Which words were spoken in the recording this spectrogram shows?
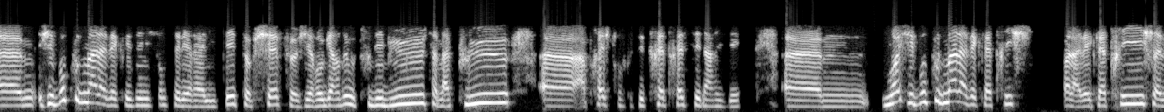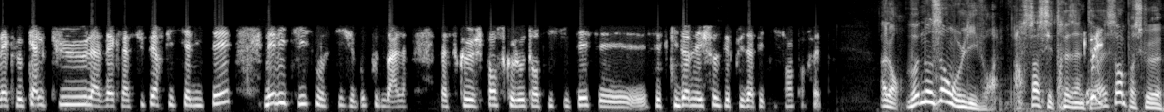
Euh, j'ai beaucoup de mal avec les émissions de télé-réalité. Top Chef, euh, j'ai regardé au tout début, ça m'a plu. Euh, après, je trouve que c'est très très scénarisé. Euh, moi, j'ai beaucoup de mal avec la triche. Voilà, avec la triche, avec le calcul, avec la superficialité, l'élitisme aussi, j'ai beaucoup de mal parce que je pense que l'authenticité, c'est c'est ce qui donne les choses les plus appétissantes en fait. Alors, venons-en au livre. Alors ça, c'est très intéressant parce que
